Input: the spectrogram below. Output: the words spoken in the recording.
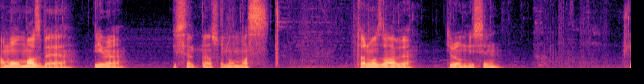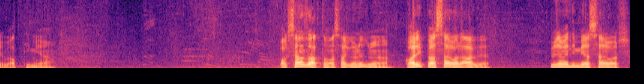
Ama olmaz be. Değil mi? Descent'ten sonra olmaz. Kurtarmaz abi. Gir oğlum Lisin. Şuraya bir atlayayım ya. Baksanıza attım hasar gördünüz mü? Garip bir hasar var abi. Çözemediğim bir hasar var.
